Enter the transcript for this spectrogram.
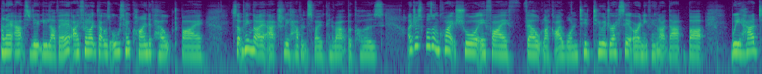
And I absolutely love it. I feel like that was also kind of helped by something that I actually haven't spoken about because I just wasn't quite sure if I felt like I wanted to address it or anything like that. But we had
